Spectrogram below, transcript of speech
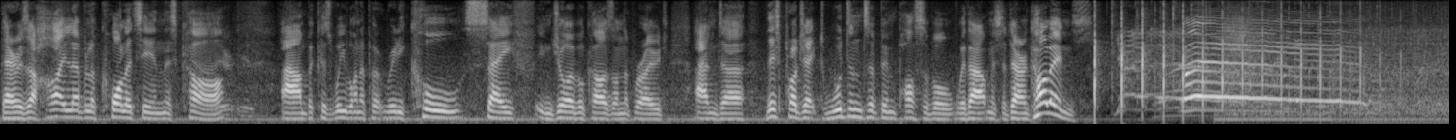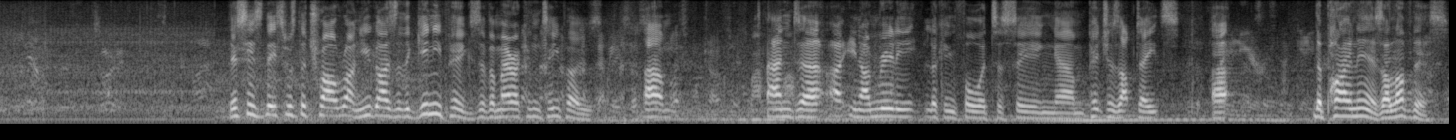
There is a high level of quality in this car um, because we want to put really cool, safe, enjoyable cars on the road. And uh, this project wouldn't have been possible without Mr. Darren Collins. This is this was the trial run. You guys are the guinea pigs of American Tipos. Um, and uh, you know, I'm really looking forward to seeing um, pictures, updates. Uh, the pioneers. I love this.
